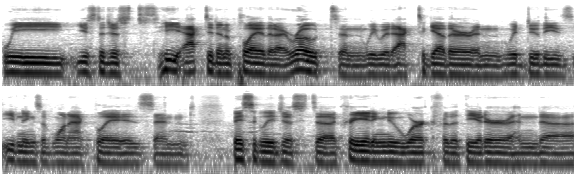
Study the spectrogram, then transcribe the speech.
we used to just he acted in a play that I wrote, and we would act together, and we'd do these evenings of one act plays, and basically just uh, creating new work for the theater and uh,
